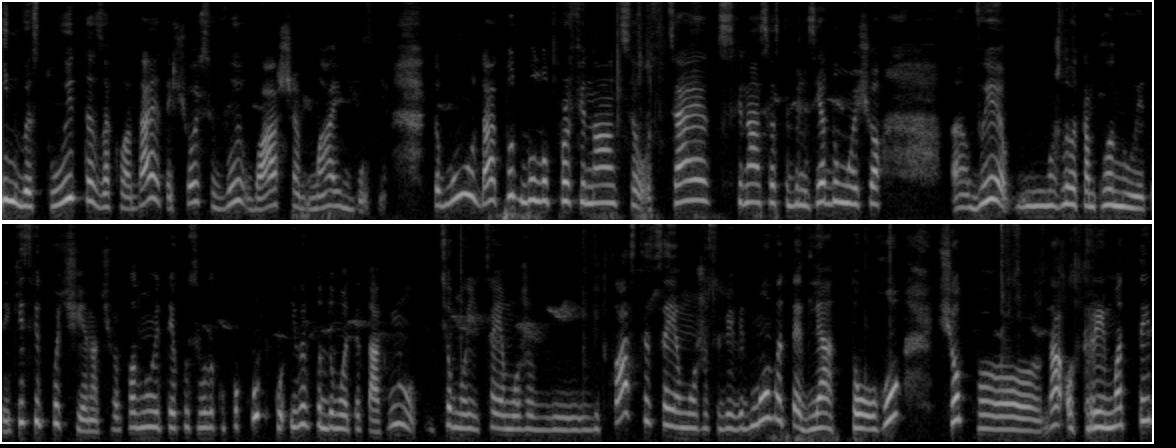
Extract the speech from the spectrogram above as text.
інвестуєте, закладаєте щось в ваше майбутнє. Тому да, тут було про фінанси, ось це фінансова стабільність. Я думаю, що ви, можливо, там плануєте якийсь відпочинок, чи ви плануєте якусь велику покупку, і ви подумаєте, так, ну в цьому це я можу відкласти, це я можу собі відмовити для того, щоб е, да, отримати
